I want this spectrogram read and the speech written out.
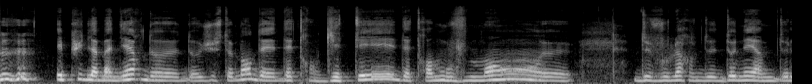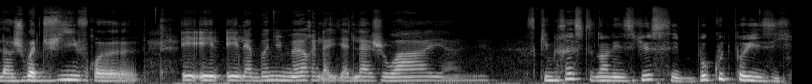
Et puis de la manière de, de justement d'être en gaieté, d'être en mouvement, euh, de vouloir de donner un- de la joie de vivre. euh. et, et, et la bonne humeur, il y a de la joie, il y a Ce qui me reste dans les yeux, c'est beaucoup de poésie.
